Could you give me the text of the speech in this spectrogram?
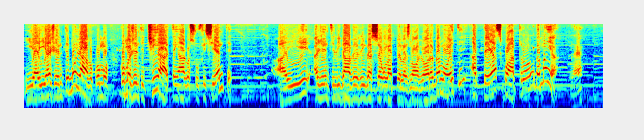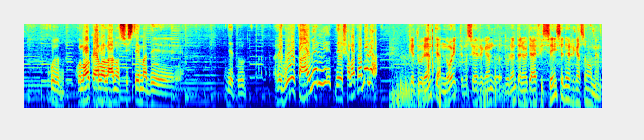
E aí a gente molhava, como, como a gente tinha, tem água suficiente, Aí a gente ligava a irrigação lá pelas 9 horas da noite até as 4 da manhã, né? Coloca ela lá no sistema de, de regula o timer e deixa ela trabalhar. Porque durante a noite, você irrigando durante a noite, a eficiência da irrigação aumenta.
